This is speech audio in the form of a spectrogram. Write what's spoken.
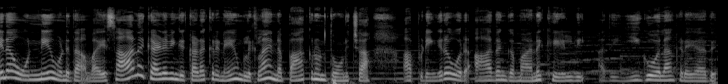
ஏன்னா ஒன்றே ஒன்று தான் வயசான கிழவிங்க கடக்கிறனே உங்களுக்குலாம் என்னை பார்க்கணும்னு தோணுச்சா? அப்படிங்கிற ஒரு ஆதங்கமான கேள்வி. அது ஈகோலாம் கிடையாது.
